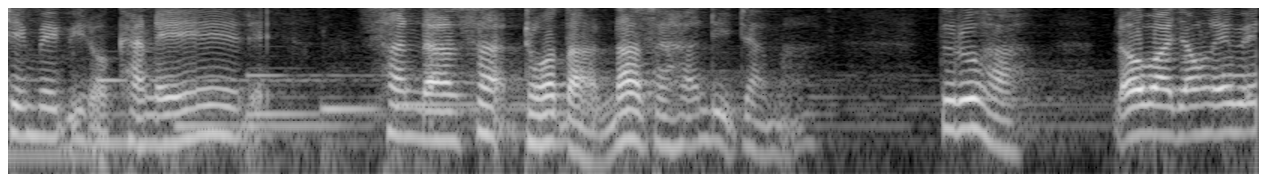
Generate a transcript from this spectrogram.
ချိန်မိတ်ပြီးတော့ခံတယ်တဲ့ သန္တာစဒေါသနာသဟန္တိဓမ္မသူတို့ဟာလောဘကြောင့်လည်းပဲ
